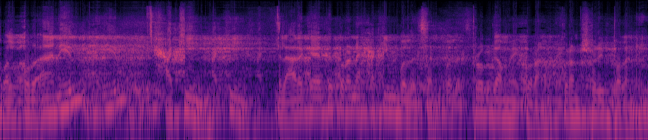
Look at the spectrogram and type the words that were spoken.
ওয়াল কোরআনিল হাকিম। তাহলে আরেক আয়াতে কোরআনে হাকিম বলেছেন। প্রোগ্রামে কোরআন। কোরআন। শরীফ বলেন নাই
